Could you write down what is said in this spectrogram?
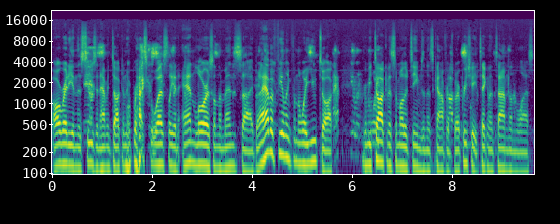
already in this season, having talked to Nebraska Wesleyan and Loras on the men's side. But I have a feeling from the way you talk, we're going to be talking to some other teams in this conference. But I appreciate you taking the time nonetheless.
